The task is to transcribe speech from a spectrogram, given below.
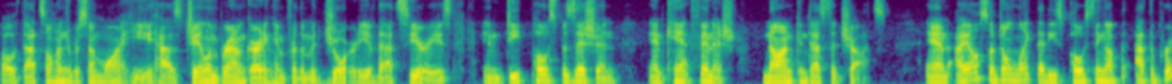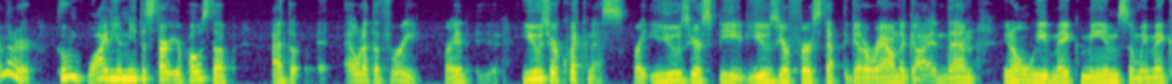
Oh, that's 100% why. He has Jaylen Brown guarding him for the majority of that series in deep post position and can't finish non contested shots. And I also don't like that he's posting up at the perimeter. Who? Why do you need to start your post up at the out at the three? Right? Use your quickness, right? Use your speed, use your first step to get around a guy. And then, you know, we make memes and we make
